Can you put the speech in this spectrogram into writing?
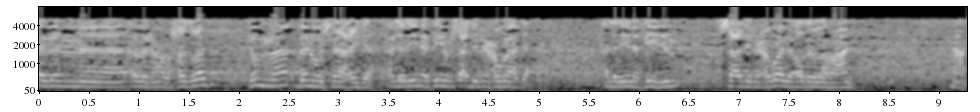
ابن ابن الخزرج ثم بنو ساعدة الذين فيهم سعد بن عبادة. الذين فيهم سعد بن عبادة رضي الله عنه. نعم.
